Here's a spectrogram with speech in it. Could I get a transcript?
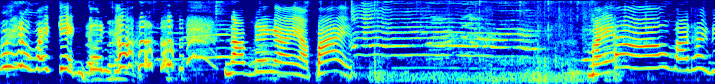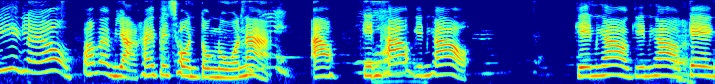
เฮ้ยทำไมเก่งเกินค่ะ นับได้ไงอะไปไม่เอา มาทางนี้อีกแล้ว ป้าแหม่มอยากให้ไปชนตรงนู้นน่ะเอากินข้าวกินข้าว กินข้าวกินข้าว เก่ง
